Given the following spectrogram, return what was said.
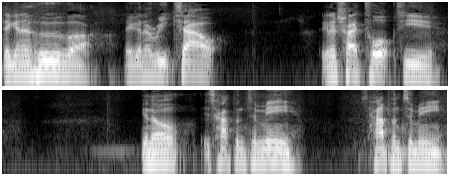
They're going to hoover. They're going to reach out. They're going to try to talk to you. You know, it's happened to me. It's happened to me.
